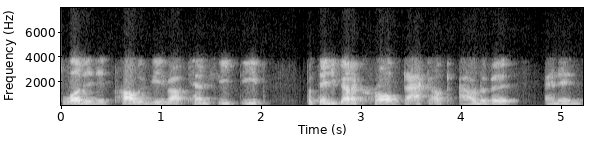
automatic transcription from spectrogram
flooded, it'd probably be about 10 feet deep, but then you got to crawl back up out of it, and then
